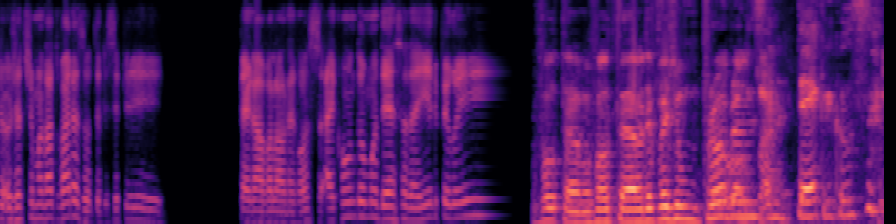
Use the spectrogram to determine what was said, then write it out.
eu já tinha mandado várias outras, ele sempre pegava lá o negócio. Aí quando eu mandei essa daí, ele pegou e. Voltamos, voltamos. Depois de um problemas Opa. técnicos. Que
